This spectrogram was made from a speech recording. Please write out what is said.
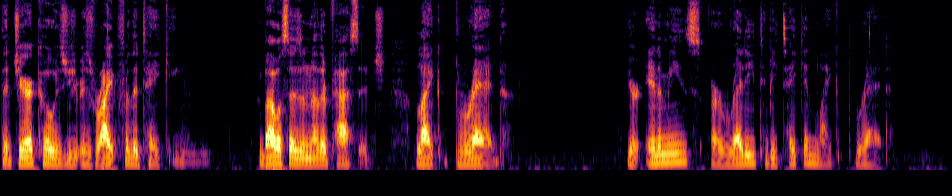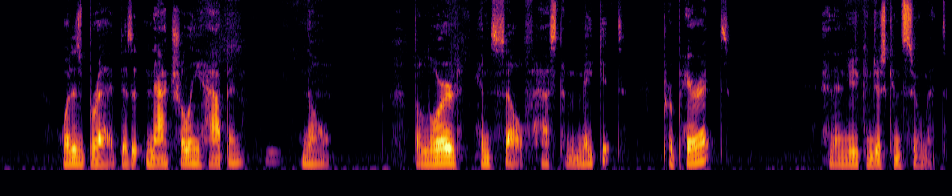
that Jericho is, is ripe for the taking. Mm-hmm. The Bible says in another passage, like bread. Your enemies are ready to be taken like bread. What is bread? Does it naturally happen? No. The Lord Himself has to make it, prepare it, and then you can just consume it.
